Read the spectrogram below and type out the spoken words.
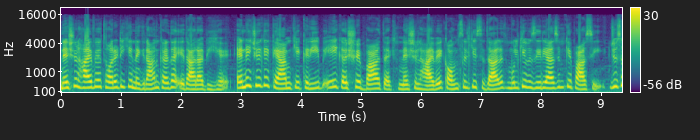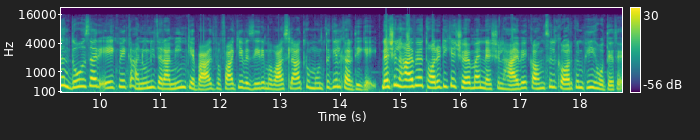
नेशनल हाईवे अथॉरिटी के निगरान करदा इदारा भी है। एन एच ए के क्याम के करीब एक अशरे बाद तक नेशनल हाईवे काउंसिल की सदारत मुल्क वज़ीर आज़म के पास ही, जो सन दो हज़ार एक में कानूनी तरामीम के बाद वफाकी वज़ीर मवासलात को मुंतकिल कर दी गई नेशनल हाईवे अथॉरिटी के चेयरमैन नेशनल हाईवे काउंसिल कारकुन भी होते थे।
